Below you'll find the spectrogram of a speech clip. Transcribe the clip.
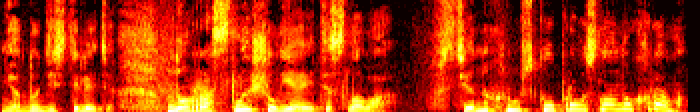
не одно десятилетие, но расслышал я эти слова в стенах русского православного храма.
